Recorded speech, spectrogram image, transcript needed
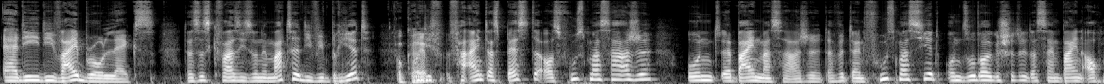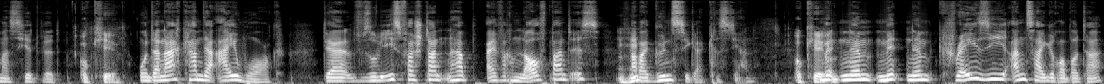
Äh, die, die Vibro-Legs. Das ist quasi so eine Matte, die vibriert. Okay. Und die vereint das Beste aus Fußmassage und äh, Beinmassage. Da wird dein Fuß massiert und so doll geschüttelt, dass dein Bein auch massiert wird. Okay. Und danach kam der iWalk, der, so wie ich es verstanden habe, einfach ein Laufband ist, Mhm. aber günstiger, Christian. Okay. Mit einem mit einem crazy Anzeigeroboter,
